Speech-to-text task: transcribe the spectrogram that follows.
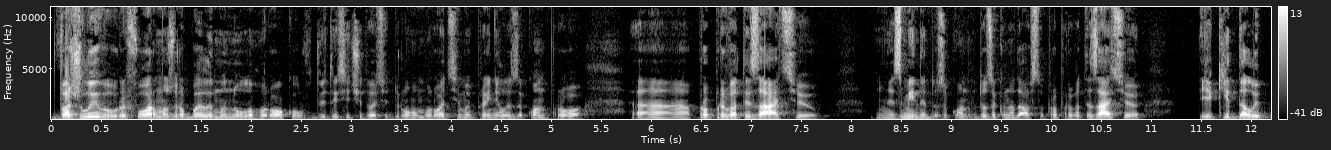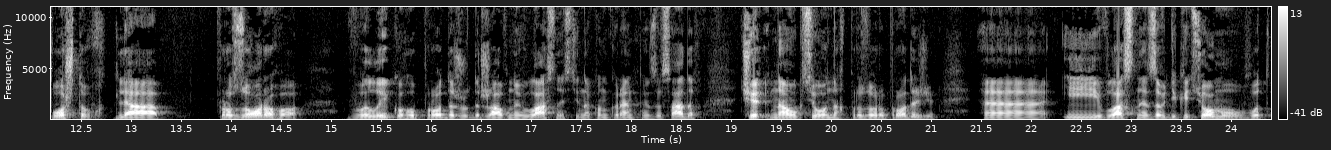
Важливу реформу зробили минулого року, в 2022 році. Ми прийняли закон про, е, про приватизацію, зміни до, закон, до законодавства про приватизацію, які дали поштовх для прозорого великого продажу державної власності на конкурентних засадах чи на аукціонах прозоро-продажі. Е, і, власне, завдяки цьому от,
